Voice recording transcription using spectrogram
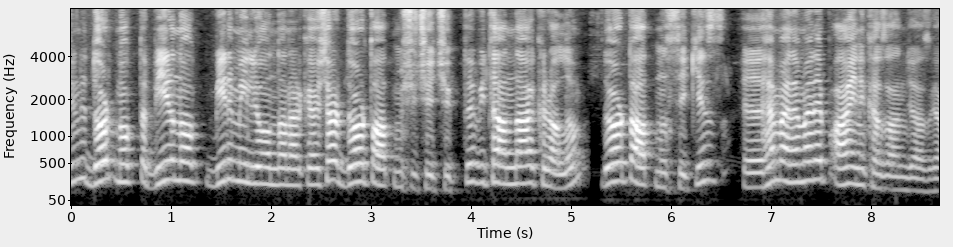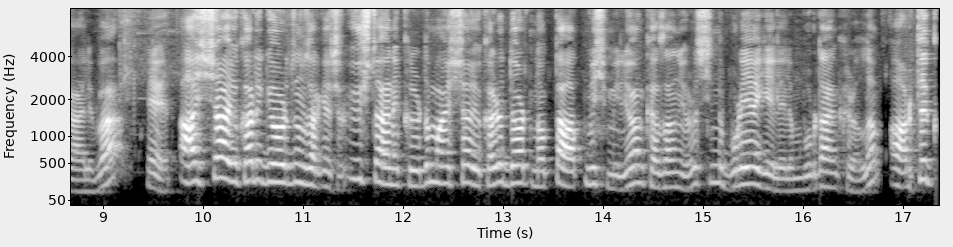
Şimdi 4.1 milyondan arkadaşlar 4.63'e çıktı. Bir tane daha kıralım. 4.68 ee, hemen hemen hep aynı kazanacağız galiba. Evet aşağı yukarı gördünüz arkadaşlar. 3 tane kırdım aşağı yukarı 4.60 milyon kazanıyoruz. Şimdi buraya gelelim buradan kıralım. Artık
